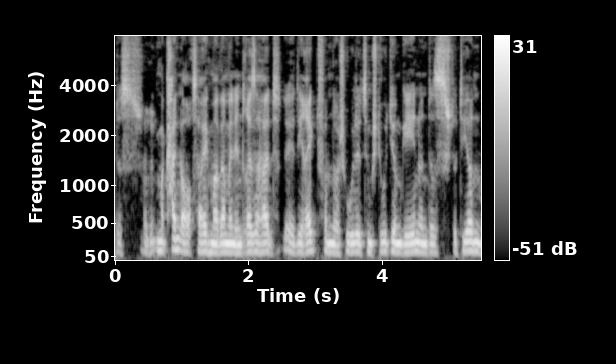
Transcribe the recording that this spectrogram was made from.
Das, mhm. Man kann auch, sage ich mal, wenn man Interesse hat, äh, direkt von der Schule zum Studium gehen und das studieren.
